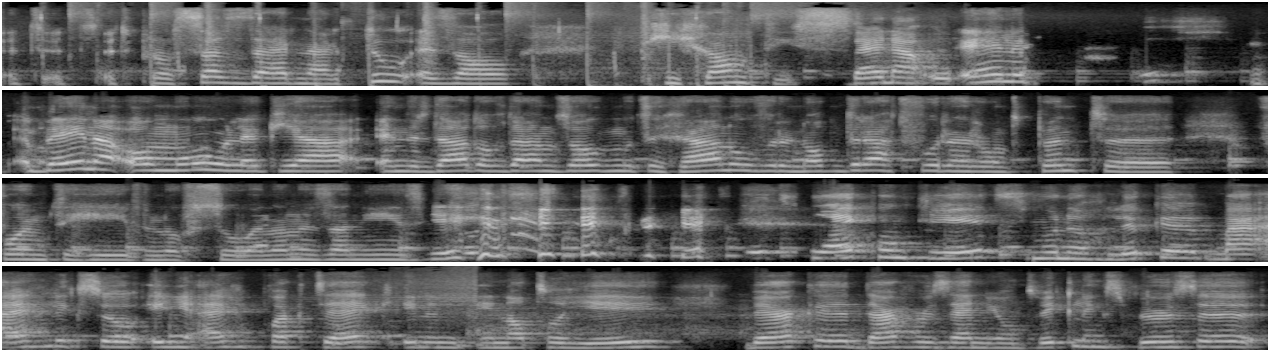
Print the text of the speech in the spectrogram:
Het, het, het proces daar naartoe is al gigantisch. Bijna op. Eigenlijk bijna onmogelijk, ja. Inderdaad, of dan zou het moeten gaan over een opdracht voor een rond punt uh, vorm te geven of zo. En dan is dat niet eens Het is vrij concreet, moet nog lukken, maar eigenlijk zo in je eigen praktijk, in een in atelier werken, daarvoor zijn die ontwikkelingsbeurzen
